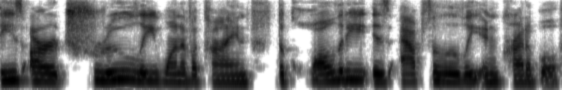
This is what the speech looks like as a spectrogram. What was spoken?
These are truly one of a kind. The quality is absolutely incredible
